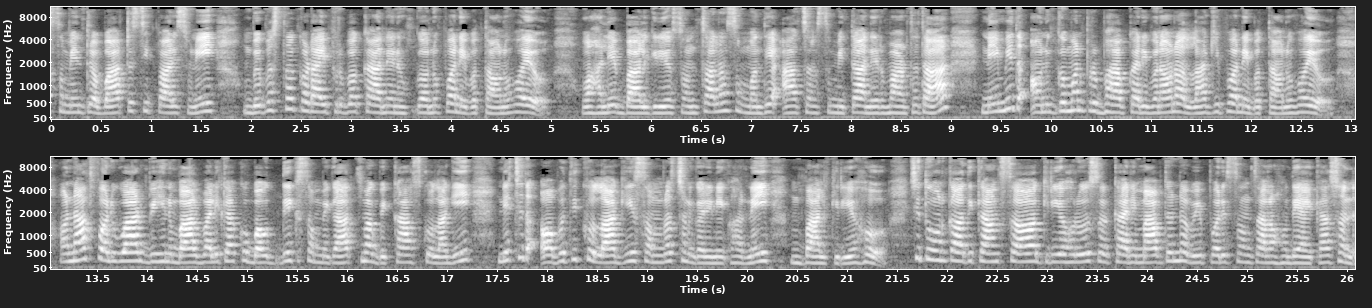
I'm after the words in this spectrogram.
संयन्त्रबाट सिफारिस हुने व्यवस्था कडाईपूर्वक कार्यान्वयन गर्नुपर्ने बताउनुभयो। उहाँले बालगृह सञ्चालन सम्बन्धी आचार संहिता निर्माण तथा नियमित अनुगमन प्रभावकारी बनाउन लागि पर्ने बताउनुभयो। अनाथ परिवार विहीन बाल बालिकाको बौद्धिक संवेगात्मक विकासको लागि निश्चित अवधिको लागि संरक्षण गरिने घर नै बाल हो। चितवनका अधिकांश गृहहरू सरकारी मापदण्ड विपरीत सञ्चालन हुँदै आएका छन्।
